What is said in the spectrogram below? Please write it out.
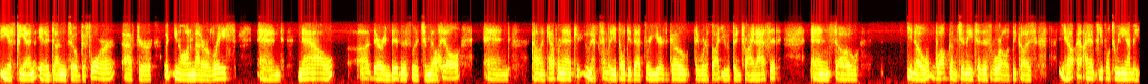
ESPN. It had done so before, after you know, on a matter of race, and now uh, they're in business with Jemele Hill and Colin Kaepernick. If somebody had told you that three years ago, they would have thought you had been trying acid. And so, you know, welcome Jimmy to this world because you know, I, I had people tweeting at me,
